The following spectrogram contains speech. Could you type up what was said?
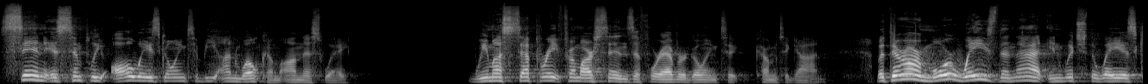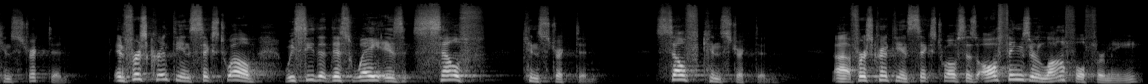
sin is simply always going to be unwelcome on this way. We must separate from our sins if we're ever going to come to God. But there are more ways than that in which the way is constricted. In 1 Corinthians 6:12, we see that this way is self-constricted. Self-constricted. Uh, 1 Corinthians 6:12 says, "All things are lawful for me,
